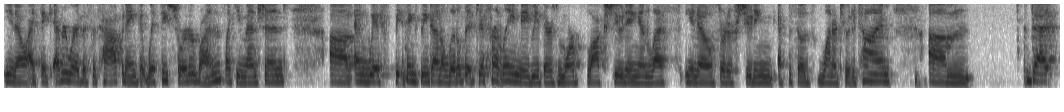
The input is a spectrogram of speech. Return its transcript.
you know, I think everywhere this is happening that with these shorter runs, like you mentioned, um, and with things being done a little bit differently, maybe there's more block shooting and less, you know, sort of shooting episodes one or two at a time. Um, that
